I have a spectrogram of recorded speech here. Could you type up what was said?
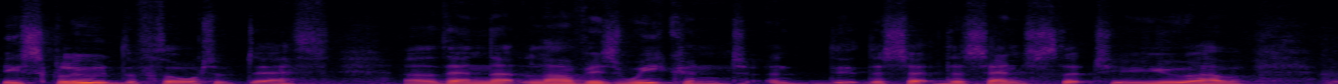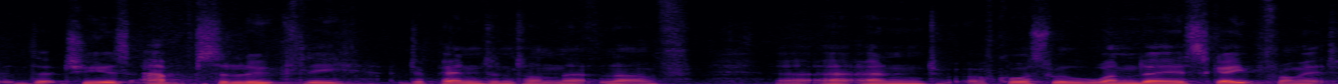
exclude the thought of death, uh, then that love is weakened. And the, the, se- the sense that you have, that she is absolutely dependent on that love, uh, and of course will one day escape from it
